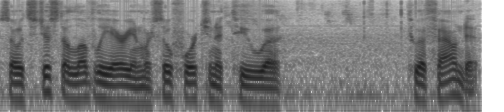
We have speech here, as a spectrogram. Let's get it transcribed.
so it's just a lovely area and we're so fortunate to uh, to have found it.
